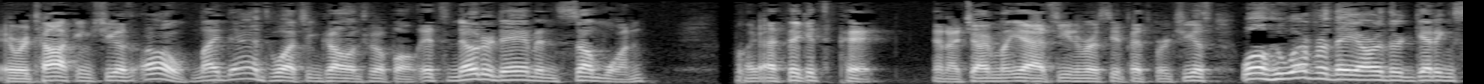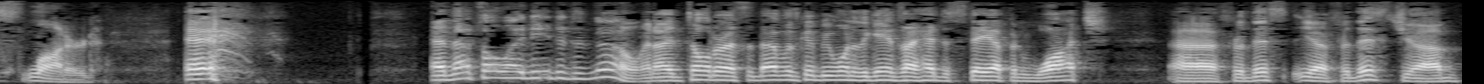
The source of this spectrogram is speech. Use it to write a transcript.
And we're talking. She goes, "Oh, my dad's watching college football. It's Notre Dame and someone. Like I think it's Pitt." And I chimed like, "Yeah, it's the University of Pittsburgh." She goes, "Well, whoever they are, they're getting slaughtered." And, and that's all I needed to know. And I told her I said that was going to be one of the games I had to stay up and watch uh, for this yeah for this job.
